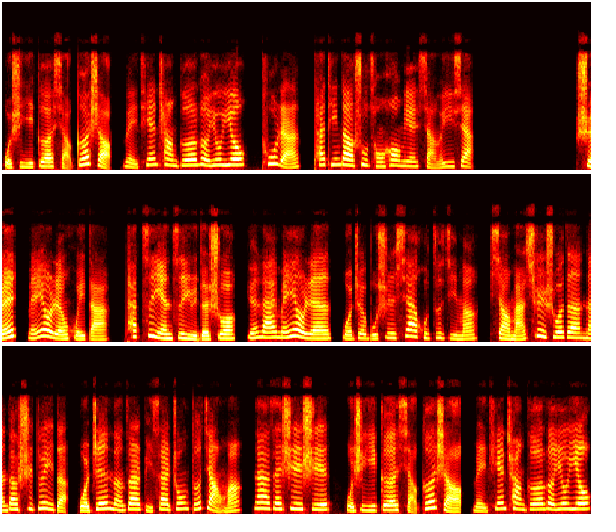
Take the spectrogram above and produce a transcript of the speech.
我是一个小歌手，每天唱歌乐悠悠。突然，他听到树丛后面响了一下，谁？没有人回答。他自言自语的说：“原来没有人，我这不是吓唬自己吗？”小麻雀说的难道是对的？我真能在比赛中得奖吗？那再试试。我是一个小歌手，每天唱歌乐悠悠，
